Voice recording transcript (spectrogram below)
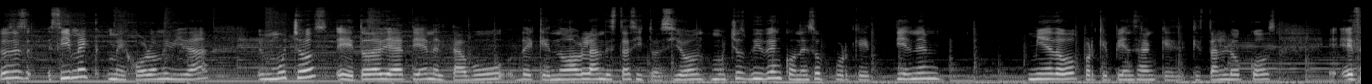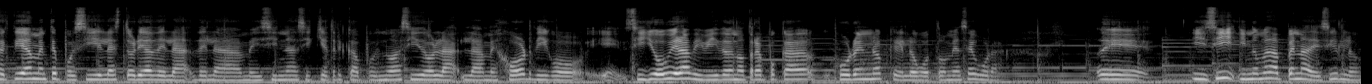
Entonces, sí me mejoró mi vida. Muchos eh, todavía tienen el tabú de que no hablan de esta situación. Muchos viven con eso porque tienen miedo porque piensan que, están locos. Efectivamente, pues sí, la historia de la, de la medicina psiquiátrica pues no ha sido la, mejor. Digo, eh, si yo hubiera vivido en otra época, júrenlo que lo me asegura. Eh, y sí, y no me da pena decirlo.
